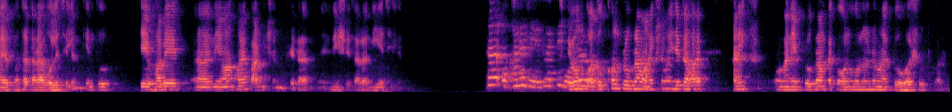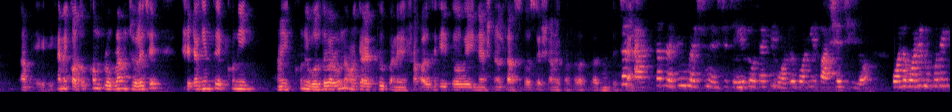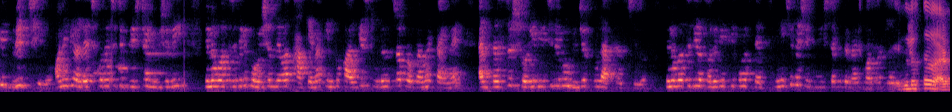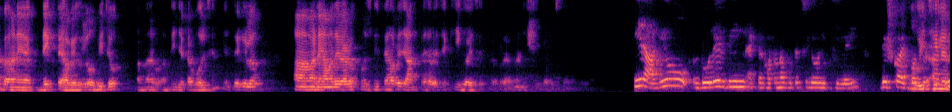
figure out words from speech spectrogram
এর কথা তারা বলেছিলেন। কিন্তু যেভাবে আহ, নেওয়া হয় পারমিশন সেটা নিশ্চয়ই তারা নিয়েছিলেন। স্যার ওখানে যেহেতু একটি এবং কতক্ষণ প্রোগ্রাম অনেক সময় যেটা হয় খানিক মানে প্রোগ্রামটা কোনো কোনো সময় একটু ওভারশুট করে। এখানে কতক্ষণ প্রোগ্রাম চলেছে সেটা কিন্তু এক্ষুনি আমি এক্ষুনি বলতে পারব না। আমাকে একটু মানে সকাল থেকেই তো এই ন্যাশনাল টাস্ক ফোর্সের সঙ্গে কথাবার্তার মধ্যে স্যার একটা প্রেসিং কোয়েশ্চেন এসেছে যেহেতু ওটা একটি ওয়াটার বডির পাশে ছিল ওয়াটার বডির উপরে একটি ব্রিজ ছিল। অনেকে অ্যালেজ করেছে যে ব্রিজটা ইউজুয়ালি ইউনিভার্সিটি থেকে পারমিশন দেওয়া থাকে না কিন্তু কালকে স্টুডেন্টসরা প্রোগ্রামের টাইমে অ্যাসবেস্টাস সরিয়ে দিয়েছিল এবং ব্রিজের ফুল অ্যাক্সেস ছিল। ইউনিভার্সিটি অথরিটিস কি কোনো স্টেপস নিয়েছিল সেই জিনিসটাকে প্রিভেন্ট করার জন্য? এগুলো তো আর মানে দেখতে হবে এগুলো অভিযোগ আপনার আপনি যেটা বলছেন কিন্তু এগুলো মানে আমাদের আরও খোঁজ নিতে হবে জানতে হবে যে কি হয়েছে তারপরে আমরা নিশ্চয়ই ব্যবস্থা এর আগেও দোলের দিন একটা ঘটনা ঘটেছিল ওই ছিলেই বেশ কয়েক বছর আগে।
